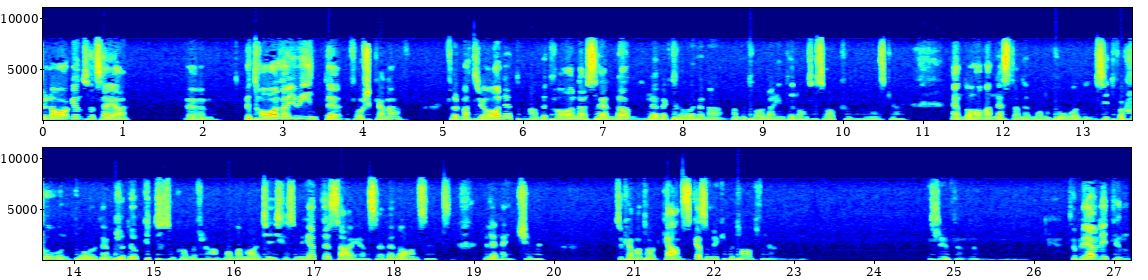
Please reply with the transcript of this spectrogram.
förlagen så att säga ehm, betalar ju inte forskarna för materialet. Man betalar sällan redaktörerna, man betalar inte de som sakkunniggranskar. Ändå har man nästan en monopolsituation på den produkt som kommer fram. Om man har en tidskrift som heter Science eller Lancet eller Nature så kan man ta ganska så mycket betalt för den i slutändan. Så det blev en liten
